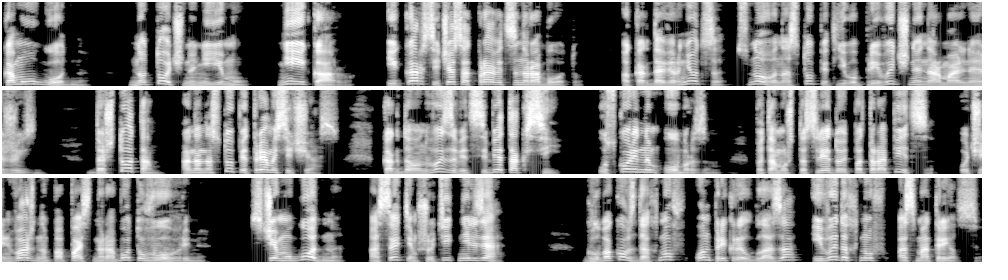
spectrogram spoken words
Кому угодно. Но точно не ему, не Икару. Икар сейчас отправится на работу. А когда вернется, снова наступит его привычная нормальная жизнь. Да что там, она наступит прямо сейчас, когда он вызовет себе такси, ускоренным образом, потому что следует поторопиться. Очень важно попасть на работу вовремя. С чем угодно, а с этим шутить нельзя. Глубоко вздохнув, он прикрыл глаза и, выдохнув, осмотрелся.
